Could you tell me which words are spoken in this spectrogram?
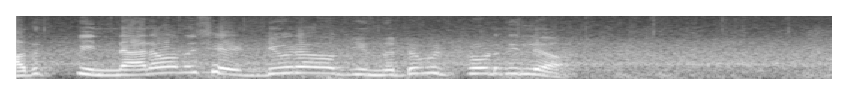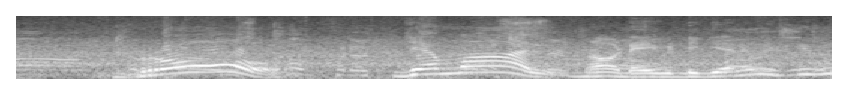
അത് പിന്നാലെ വന്ന് ഷെഡ്യൂൾ നോക്കി എന്നിട്ട് വിട്ടുകൊടുത്തില്ല ബ്രോ ജമാൽ. ബ്രോ ഡേവിഡ് ഡിഗിയാണ് വിട്ടിത്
